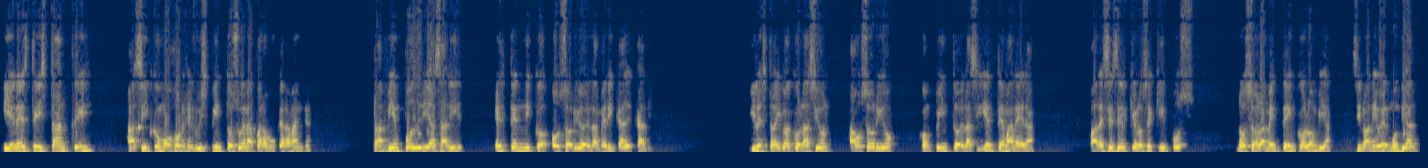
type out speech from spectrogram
Y en este instante, así como Jorge Luis Pinto suena para Bucaramanga, también podría salir el técnico Osorio del América de Cali. Y les traigo a colación a Osorio con Pinto de la siguiente manera. Parece ser que los equipos, no solamente en Colombia, sino a nivel mundial,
